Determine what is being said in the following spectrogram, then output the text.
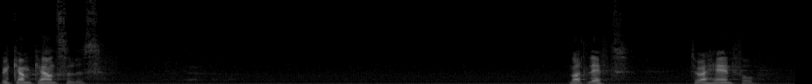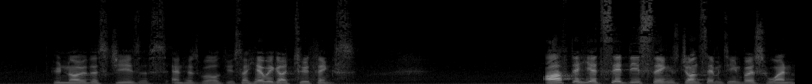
become counselors. Not left to a handful who know this Jesus and his worldview. So here we go two things. After he had said these things, John 17, verse 1,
